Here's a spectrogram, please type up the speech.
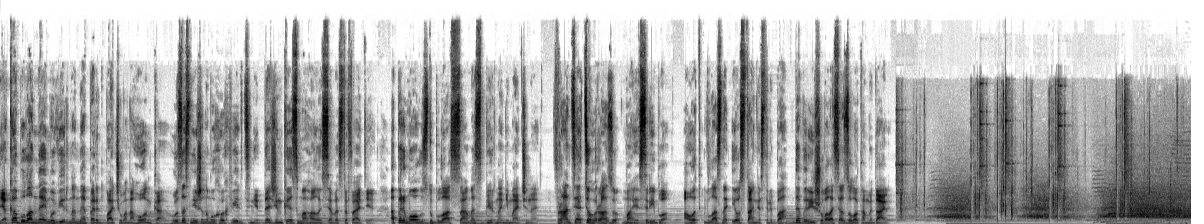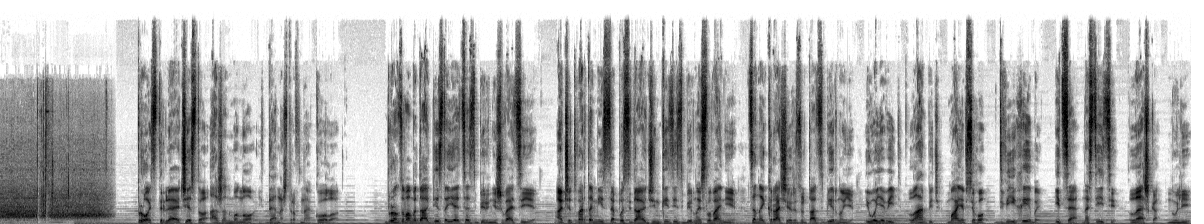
Яка була неймовірна непередбачувана гонка у засніженому Хохвільціні, де жінки змагалися в естафеті, а перемогу здобула саме збірна Німеччини. Франція цього разу має срібло. А от, власне, і остання стрільба, де вирішувалася золота медаль. Прось стріляє чисто, а Жан Моно йде на штрафне коло. Бронзова медаль дістається збірні Швеції. А четверте місце посідають жінки зі збірної Словенії. Це найкращий результат збірної. І уявіть, Лампіч має всього дві хиби. І це на стійці Лешка нулі.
